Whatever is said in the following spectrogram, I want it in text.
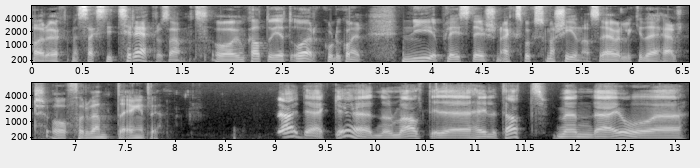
har økt med 63 Og Jon i et år hvor det kommer nye PlayStation og Xbox-maskiner, så er vel ikke det helt å forvente, egentlig. Nei, det er ikke normalt i det hele tatt, men det er jo uh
